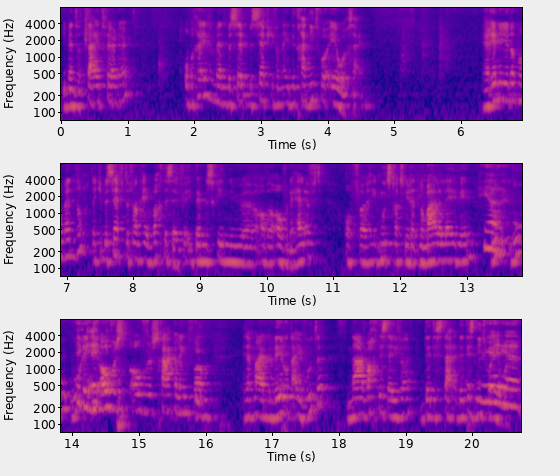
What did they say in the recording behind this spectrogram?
je bent wat tijd verder. Op een gegeven moment besef, besef je van, hé, dit gaat niet voor eeuwig zijn. Herinner je dat moment nog? Dat je besefte van, hé, wacht eens even, ik ben misschien nu eh, al wel over de helft. Of eh, ik moet straks weer het normale leven in. Ja. Hoe, hoe, ging die overs- overschakeling van, zeg maar, de wereld aan je voeten naar, wacht eens even, dit is, dit is niet voor Ja, eeuwig.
